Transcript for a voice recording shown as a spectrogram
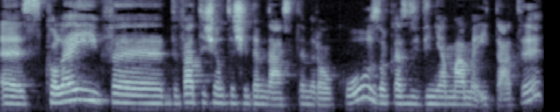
E, z kolei w 2017 roku, z okazji Dnia Mamy i Taty,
